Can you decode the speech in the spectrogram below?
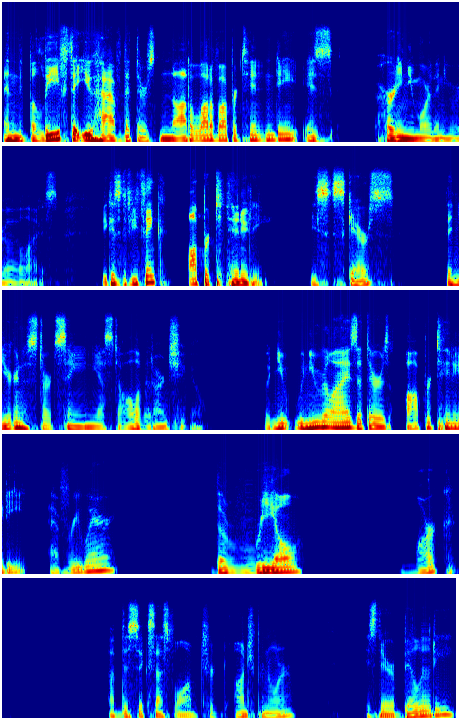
And the belief that you have that there's not a lot of opportunity is hurting you more than you realize. Because if you think opportunity is scarce, then you're going to start saying yes to all of it, aren't you? When you when you realize that there is opportunity everywhere, the real mark of the successful entre- entrepreneur is their ability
